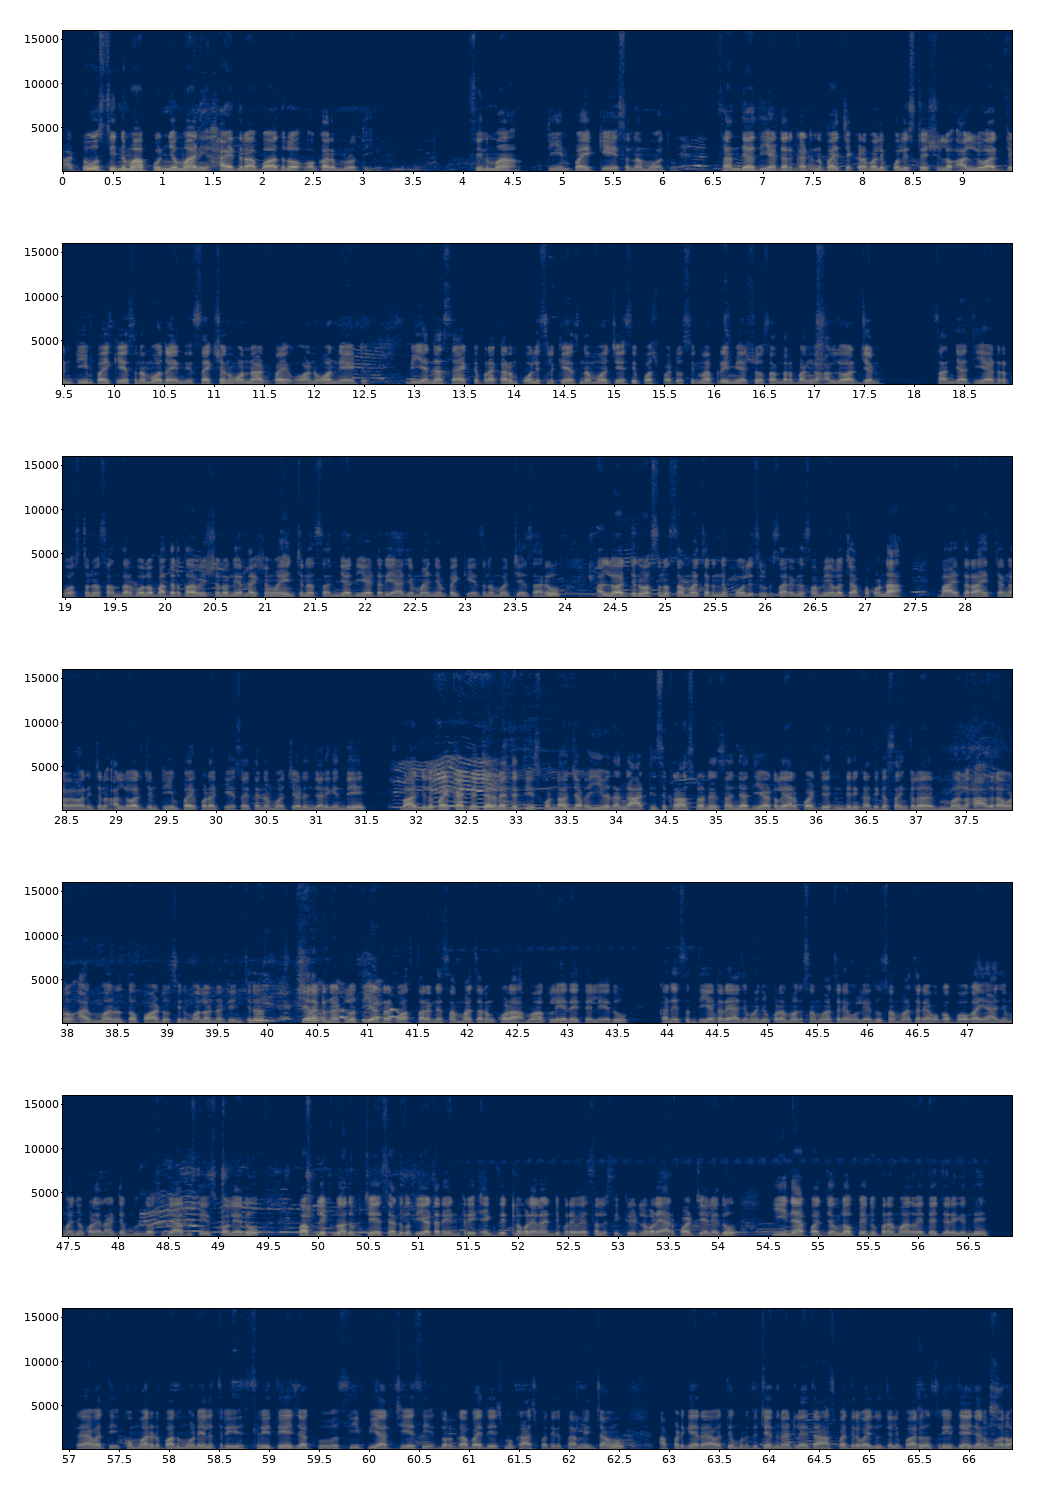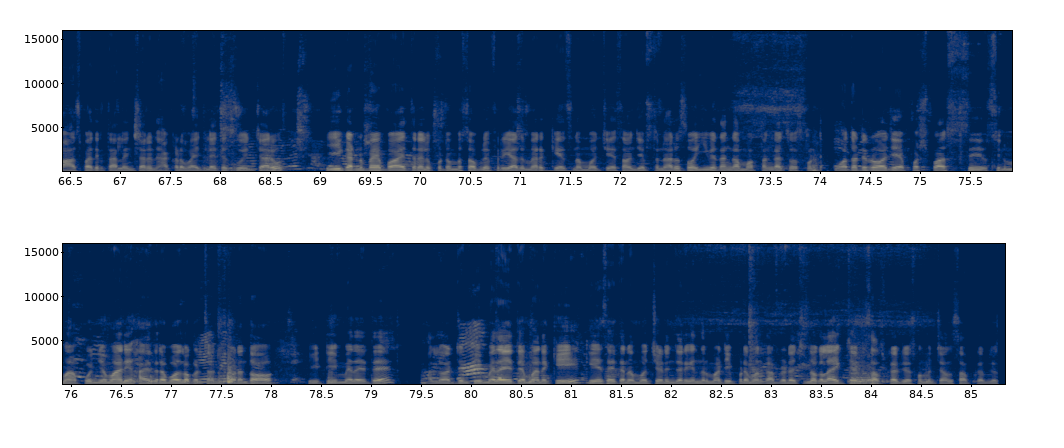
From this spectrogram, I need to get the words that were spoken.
Two cinema పుణ్యమాని హైదరాబాద్లో ఒకరు మృతి. సినిమా టీంపై కేసు నమోదు. సంధ్యా థియేటర్ ఘటనపై చిక్కడపల్లి పోలీస్ స్టేషన్లో అల్లు అర్జున్ టీంపై కేసు నమోదైంది. Section one nought five one one eight BNS act ప్రకారం పోలీసులు కేసు నమోదు చేసి పుష్పటు సినిమా ప్రీమియర్ షో సందర్భంగా అల్లు అర్జున్ సంధ్యా థియేటర్కు వస్తున్న సందర్భంలో భద్రతా విషయంలో నిర్లక్ష్యం వహించిన సంధ్యా థియేటర్ యాజమాన్యంపై కేసు నమోదు చేశారు. అల్లు అర్జున్ వస్తున్న సమాచారాన్ని పోలీసులకు సరైన సమయంలో చెప్పకుండా బాధ్యతారాహిత్యంగా వ్యవహరించిన అల్లు అర్జున్ టీంపై కూడా కేసు అయితే నమోదు చేయడం జరిగింది. బాధ్యులపై కఠిన చర్యలు అయితే తీసుకుంటామని చెప్పారు ఈ విధంగా ఆర్టీసీ క్రాస్లోనే సంధ్యా థియేటర్లు ఏర్పాటు చేసిన దీనికి అధిక సంఖ్యలో అభిమానులు హాజరవడం అభిమానులతో పాటు సినిమాలో నటించిన కీలక నటులు థియేటర్కు వస్తారనే సమాచారం కూడా మాకు లేదైతే లేదు. కనీసం థియేటర్ యాజమాన్యం కూడా మాకు సమాచారం ఇవ్వలేదు. సమాచారం ఇవ్వకపోగా యాజమాన్యం కూడా ఎలాంటి ముందస్తు జాగ్రత్తలు తీసుకోలేదు. పబ్లిక్ను అదుపు చేసేందుకు థియేటర్ ఎంట్రీ ఎగ్జిట్లో కూడా ఎలాంటి ప్రవేశాలు సెక్యూరిటీలు కూడా ఏర్పాటు చేయలేదు. ఈ నేపథ్యంలో పెను ప్రమాదం అయితే జరిగింది. రేవతి కుమారుడు పదమూడేళ్ళు శ్రీ శ్రీతేజకు సిపిఆర్ చేసి దుర్గాబాయ్ దేశ్ముఖ్ ఆసుపత్రికి తరలించాము. అప్పటికే రేవతి మృతి చెందినట్లయితే ఆసుపత్రి వైద్యులు తెలిపారు. శ్రీతేజను మరో ఆసుపత్రికి తరలించారని అక్కడ వైద్యులు అయితే సూచించారు. ఈ ఘటనపై బాధితురాలు కుటుంబ సభ్యులు ఫిర్యాదు మేరకు కేసు నమోదు చేశామని చెప్తున్నారు. సో ఈ విధంగా మొత్తంగా చూసుకుంటే మొదటి రోజే పుష్ప సినిమా పుణ్యమాని హైదరాబాద్లో ఒకటి చనిపోవడంతో ఈ టీం మీద అయితే అల్లు అర్జున్ టీం మీద అయితే మనకి కేసు అయితే నమోదు చేయడం జరిగిందనమాట ఇప్పుడే మనకి అప్డేట్ వచ్చింది. ఒక లైక్ చేయండి సబ్స్క్రైబ్ చేసుకోండి. మన ఛానల్ సబ్స్క్రైబ్ చేసుకోండి.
